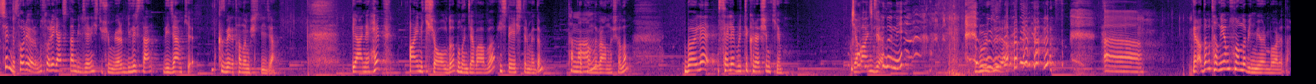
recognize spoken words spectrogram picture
Şimdi soruyorum. Bu soruyu gerçekten bileceğini hiç düşünmüyorum. Bilirsen diyeceğim ki bu kız beni tanımış diyeceğim. Yani hep aynı kişi oldu bunun cevabı. Hiç değiştirmedim. O Tamam. konuda bir anlaşalım. Böyle celebrity crush'ım kim? Yabancı. Clooney. Burcu ya. Aa, Yani adamı tanıyor musun onu da bilmiyorum bu arada.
